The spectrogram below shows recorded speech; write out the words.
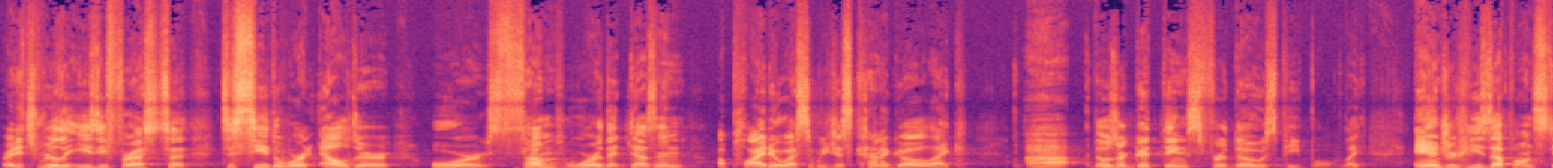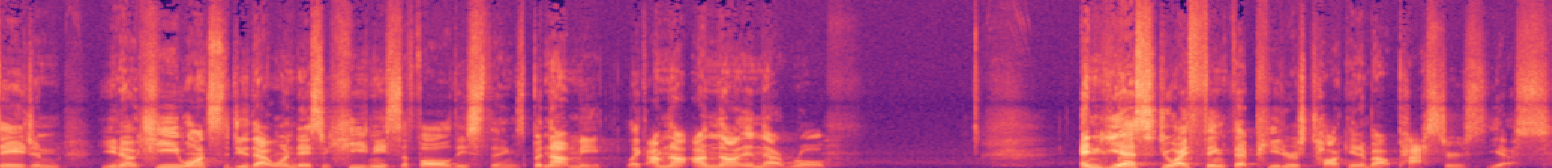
Right? It's really easy for us to, to see the word elder or some word that doesn't apply to us, and we just kind of go like, ah, those are good things for those people. Like Andrew, he's up on stage and you know he wants to do that one day, so he needs to follow these things, but not me. Like I'm not, I'm not in that role. And yes, do I think that Peter is talking about pastors? Yes.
